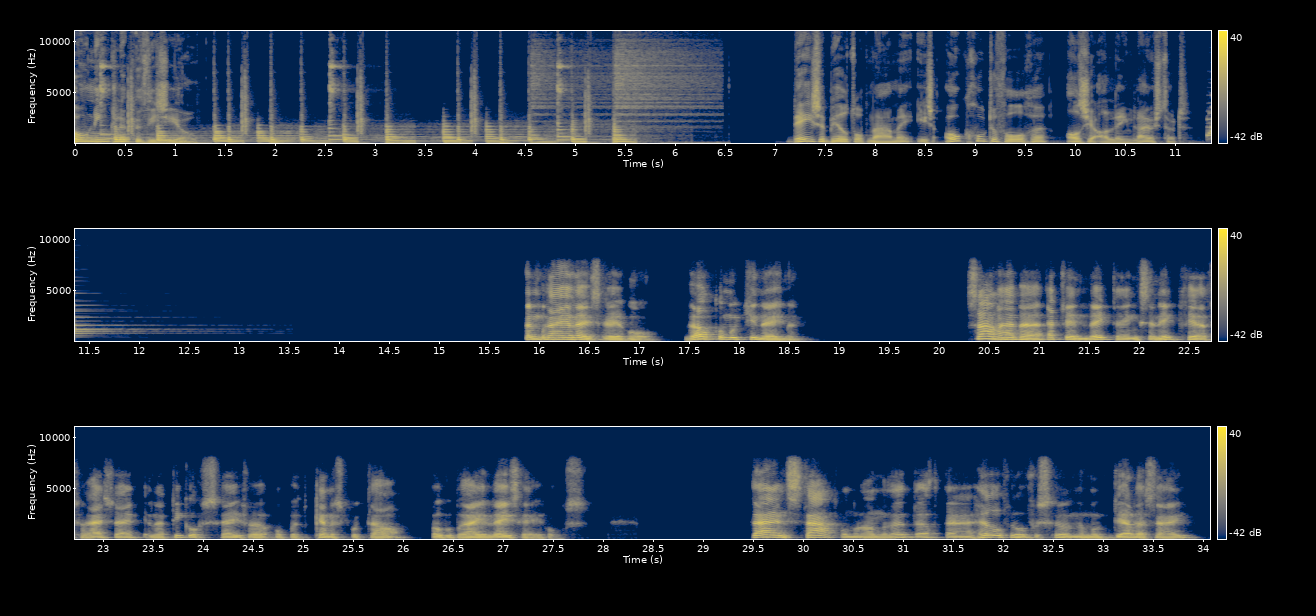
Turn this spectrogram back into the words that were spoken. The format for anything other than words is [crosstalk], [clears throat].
Koninklijke Visio. Deze beeldopname is ook goed te volgen als je alleen luistert. Een braille leesregel. Welke moet je nemen? Samen hebben Edwin Weterings en ik, Gerrit van Rijswijk, een artikel geschreven op het kennisportaal over braille leesregels. Daarin staat onder andere dat er heel veel verschillende modellen zijn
